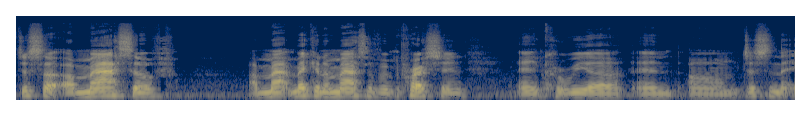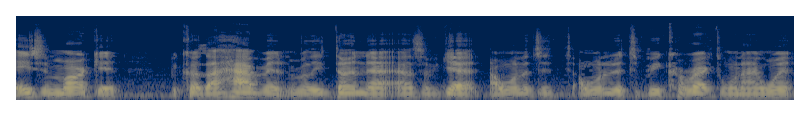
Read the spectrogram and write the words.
just a, a massive, a ma- making a massive impression in Korea and um, just in the Asian market because I haven't really done that as of yet. I wanted to I wanted it to be correct when I went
